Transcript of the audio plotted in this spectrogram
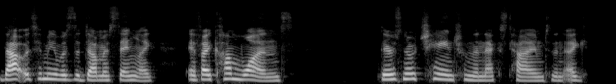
that to me was the dumbest thing. Like, if I come once, there's no change from the next time to the like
